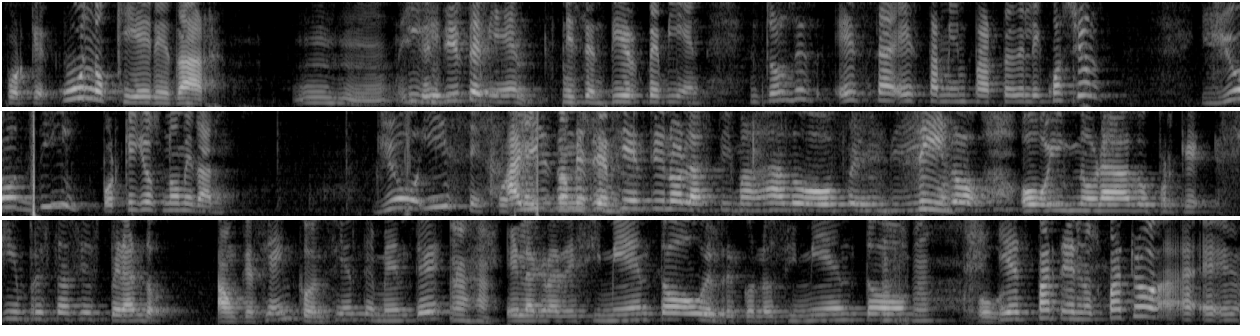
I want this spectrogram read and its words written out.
porque uno quiere dar. Ujú. Y, sentirte bien. Y sentirte bien. Entonces, esa es también parte de la ecuación. Yo di porque ellos no me dan. Yo hice porque Ahí es no donde se siente uno lastimado, ofendido Sí. o ignorado, porque siempre estás esperando, aunque sea inconscientemente, Ajá. el agradecimiento o el reconocimiento. o- Y es parte, en los cuatro, eh,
